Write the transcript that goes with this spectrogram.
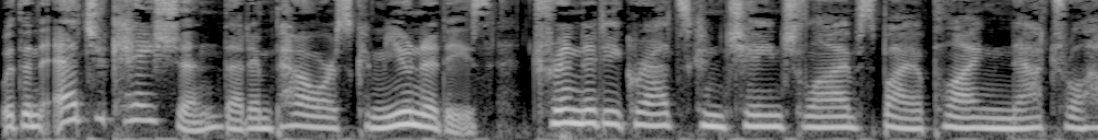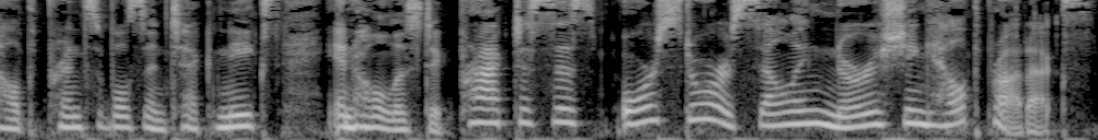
With an education that empowers communities, Trinity grads can change lives by applying natural health principles and techniques in holistic practices or stores selling nourishing health products.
